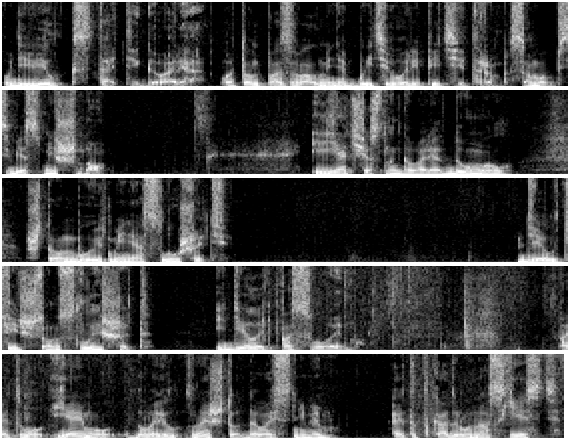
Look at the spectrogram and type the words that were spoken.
удивил, кстати говоря. Вот он позвал меня быть его репетитором. Само по себе смешно. И я, честно говоря, думал, что он будет меня слушать, делать вид, что он слышит, и делать по-своему. Поэтому я ему говорил, знаешь что, давай снимем. Этот кадр у нас есть,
